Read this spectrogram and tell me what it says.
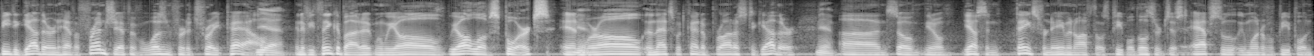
be together and have a friendship if it wasn't for Detroit Pal. Yeah. And if you think about it, when we all we all love sports and Yeah. we're all and that's what kind of brought us together. Yeah. Uh, and so you know, yes, and thanks for naming off those people. Those are just absolutely wonderful people. And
